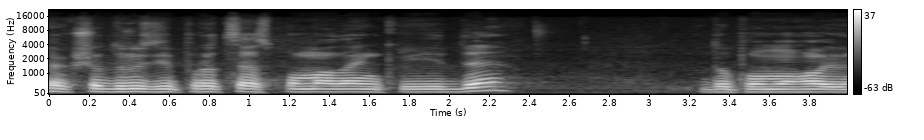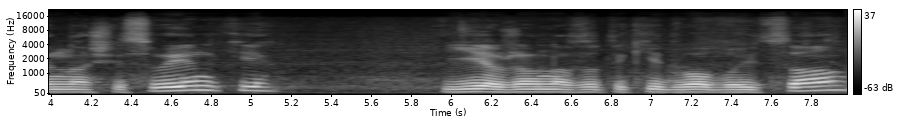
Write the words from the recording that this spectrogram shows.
Так що, друзі, процес помаленьку йде. Допомагаю нашій свинки. Є вже у нас отакі два бойця.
